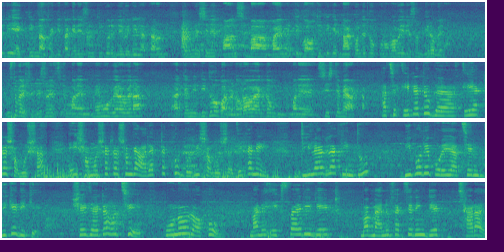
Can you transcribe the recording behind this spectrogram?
যদি অ্যাক্টিভ না থাকে তাকে রেশন কী করে দেবে ডিলার? কারণ মেশিনে পাঞ্চ বা বায়োমেট্রিক বা অথেন্টিকেট না করলে তো কোনোভাবেই রেশন বেরোবে না। বুঝতে পেরেছেন? রেশনের মানে মেমো বেরোবে না আর তেমনি দিতেও পারবে না। ওরাও একদম মানে সিস্টেমে আটকা। আচ্ছা এটা তো এই একটা সমস্যা। এই সমস্যাটার সঙ্গে আর একটা খুব গভীর সমস্যা যেখানে ডিলাররা কিন্তু বিপদে পড়ে যাচ্ছেন দিকে দিকে। সেই যেটা হচ্ছে কোনো রকম মানে এক্সপায়ারি ডেট বা ম্যানুফ্যাকচারিং ডেট ছাড়াই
